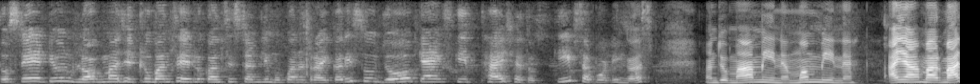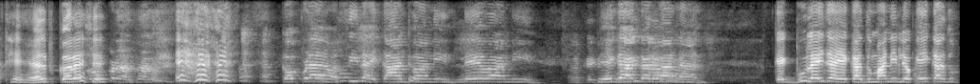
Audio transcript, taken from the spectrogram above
તો સ્ટે ટ્યુન વ્લોગમાં જેટલું બનશે એટલું કન્સિસ્ટન્ટલી મૂકવાનો ટ્રાય કરીશું. જો ક્યાંય સ્કીપ થાય છે તો કીપ સપોર્ટિંગ અસ અને જો મામી ને મમ્મી ને અહીંયા મારા માથે હેલ્પ કરે છે. કપડા સિલાઈ કાઢવાની લેવાની. ભેગા કરવાના કંઈક ભૂલાઈ જાય એકાદું માની લ્યો કે એકાદું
